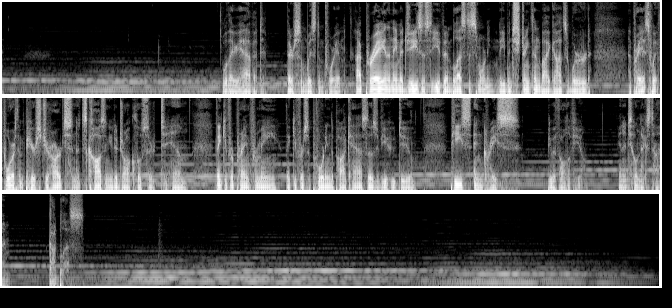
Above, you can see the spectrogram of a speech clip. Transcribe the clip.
Well, there you have it there's some wisdom for you. I pray in the name of Jesus that you've been blessed this morning, that you've been strengthened by God's word. I pray it's went forth and pierced your hearts and it's causing you to draw closer to Him. Thank you for praying for me. Thank you for supporting the podcast, those of you who do. Peace and grace be with all of you. And until next time, God bless.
